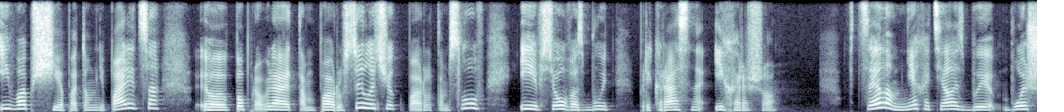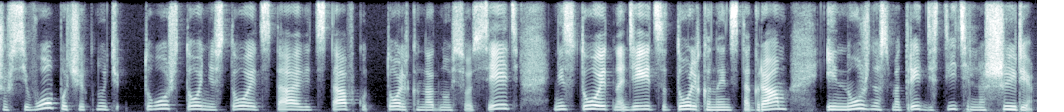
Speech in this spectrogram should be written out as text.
и вообще потом не париться, э, поправляя там пару ссылочек, пару там слов, и все у вас будет прекрасно и хорошо. В целом, мне хотелось бы больше всего подчеркнуть то, что не стоит ставить ставку только на одну соцсеть, не стоит надеяться только на Инстаграм, и нужно смотреть действительно шире.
